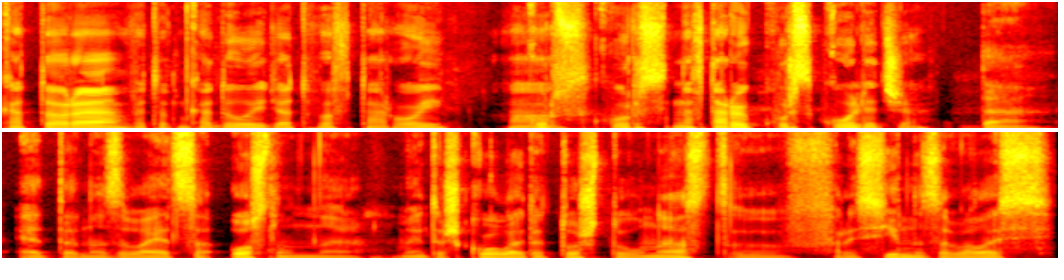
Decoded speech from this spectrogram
которая в этом году идет во второй а, курс. А, курс, на второй курс колледжа. Да, это называется основная эта школа. Это то, что у нас в России называлось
